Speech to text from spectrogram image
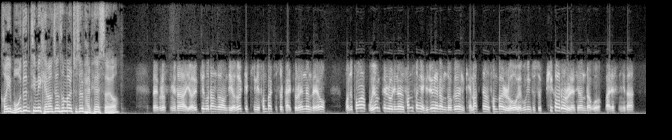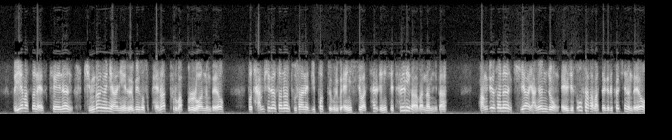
거의 모든 팀이 개막전 선발 투수를 발표했어요. 네, 그렇습니다. 10개 구단 가운데 8개 팀이 선발 투수를 발표를 했는데요. 먼저 통합 5연패를 노리는 삼성의 류중일 감독은 개막전 선발로 외국인 투수 피가로를 내세운다고 말했습니다. 이에 맞서는 SK는 김강현이 아닌 외국인 선수 베나투로 맞불을 놓았는데요. 또 잠실에서는 두산의 니퍼트 그리고 NC와 찰, NC의 찰리가 만납니다. 광주에서는 기아 양현종, LG 소사가 맞대결을 펼치는데요.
